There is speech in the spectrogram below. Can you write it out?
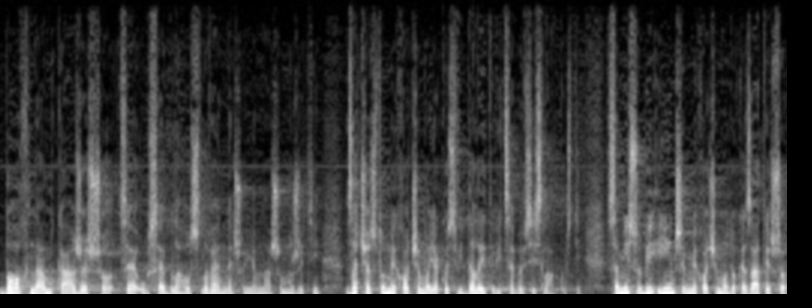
Бог нам каже, що це усе благословенне, що є в нашому житті. Зачасту ми хочемо якось віддалити від себе всі слабкості. Самі собі і іншим ми хочемо доказати, що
